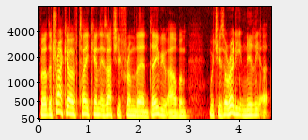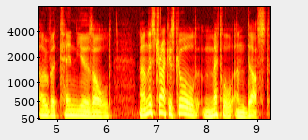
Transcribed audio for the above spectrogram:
But the track I've taken is actually from their debut album, which is already nearly uh, over 10 years old. And this track is called Metal and Dust.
